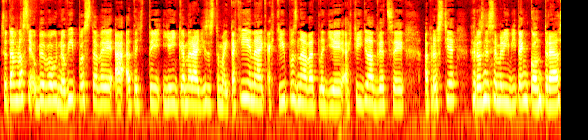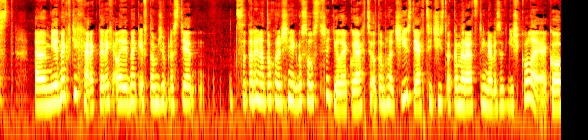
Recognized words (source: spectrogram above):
se tam vlastně objevují nové postavy a, a teď ty její kamarádi se to mají taky jinak a chtějí poznávat lidi a chtějí dělat věci a prostě hrozně se mi líbí ten kontrast, um, jednak v těch charakterech, ale jednak i v tom, že prostě se tady na to konečně někdo soustředil, jako já chci o tomhle číst, já chci číst o kamarádství na vysoké škole, jako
